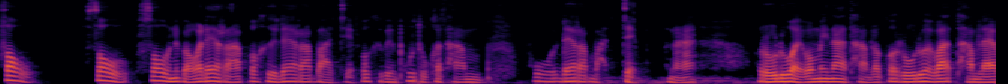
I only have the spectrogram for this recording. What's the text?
โซ่โซ่โซ่นี่แปลว่าได้รับก็คือได้รับบาดเจ็บก็คือเป็นผู้ถูกกระทำ ผู้ได้รับบาดเจ็บนะรู้ด้วยว่าไม่น่าทำแล้วก็รู้ด้วยว่าทำแล้ว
